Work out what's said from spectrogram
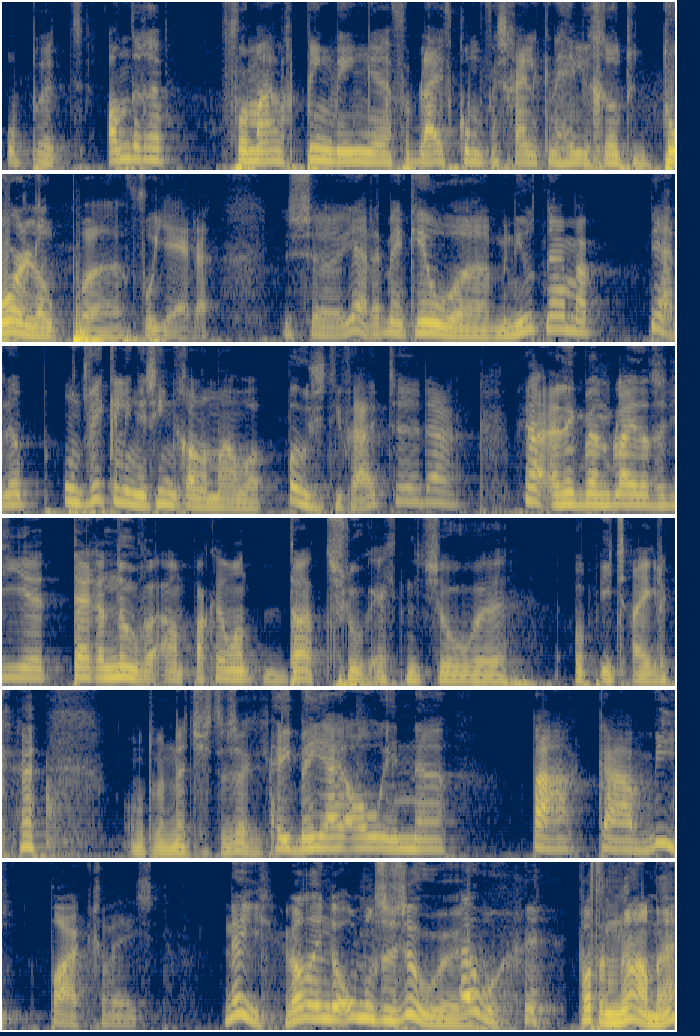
op het andere voormalig pinguïnverblijf komt waarschijnlijk een hele grote doorloopfoyer. Dus ja, daar ben ik heel benieuwd naar. Maar ja, de ontwikkelingen zien er allemaal positief uit daar. Ja, en ik ben blij dat ze die uh, Terra Nova aanpakken, want dat sloeg echt niet zo uh, op iets eigenlijk. Hè? Om het maar netjes te zeggen. hey, ben jij al in uh, Pakawi Park geweest? Nee, wel in de Olmense Zoo. oh. Wat een naam, hè?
